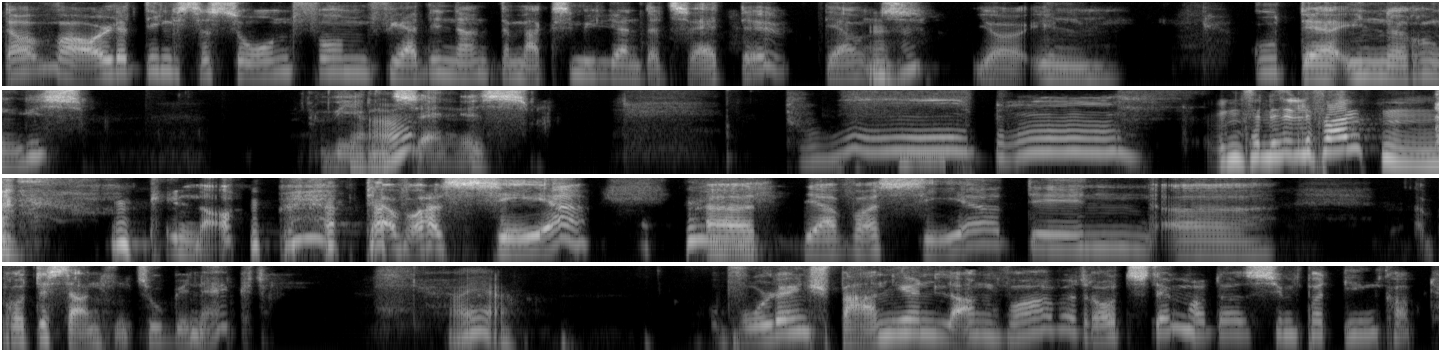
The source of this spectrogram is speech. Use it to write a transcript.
Da war allerdings der Sohn von Ferdinand, der Maximilian II., der uns mhm. ja in guter Erinnerung ist, wegen ja. seines Wegen seines Elefanten. genau. Der war sehr, äh, der war sehr den äh, Protestanten zugeneigt. Ah ja. Obwohl er in Spanien lang war, aber trotzdem hat er Sympathien gehabt.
